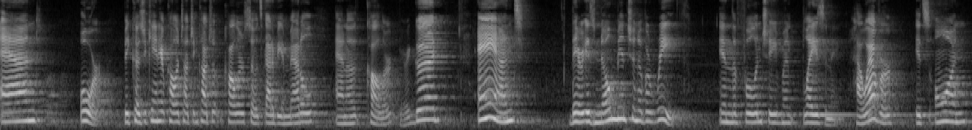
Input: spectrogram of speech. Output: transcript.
and or because you can't have color touching color, so it's got to be a metal and a color. Very good. And there is no mention of a wreath in the full achievement blazoning. However, it's on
